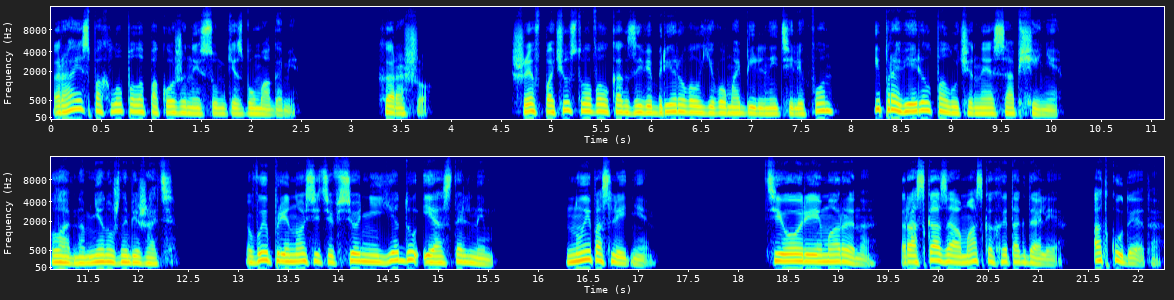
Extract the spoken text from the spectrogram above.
Райс похлопала по кожаной сумке с бумагами. «Хорошо». Шеф почувствовал, как завибрировал его мобильный телефон и проверил полученное сообщение. «Ладно, мне нужно бежать. Вы приносите все Ниеду и остальным. Ну и последнее. Теории Морена, рассказы о масках и так далее. Откуда это?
